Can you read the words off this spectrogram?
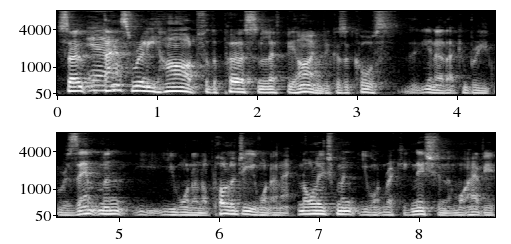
So Yeah. that's really hard for the person left behind because, of course, you know, that can breed resentment. You want an apology, you want an acknowledgement, you want recognition, and what have you.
